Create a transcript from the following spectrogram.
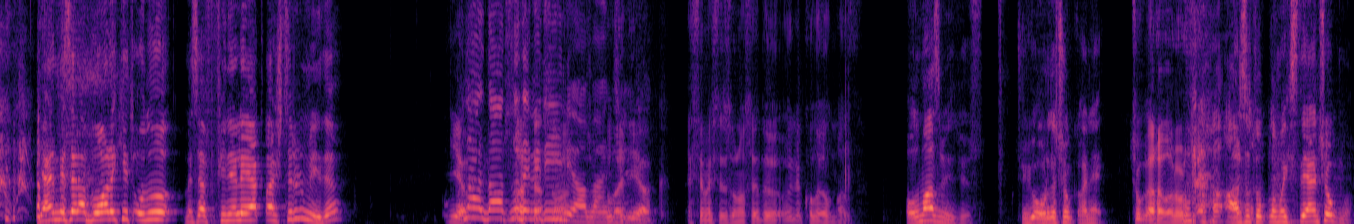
Yani mesela bu hareket onu mesela finale yaklaştırır mıydı? Yok. Bunlar da atla deve değil ya bence. değil. Yok. SMS sezonu olsaydı öyle kolay olmazdı. Olmaz mı diyorsun? Çünkü orada çok hani Çok ara var orada. arsa toplamak isteyen çok mu?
